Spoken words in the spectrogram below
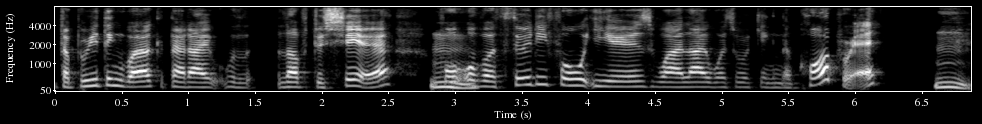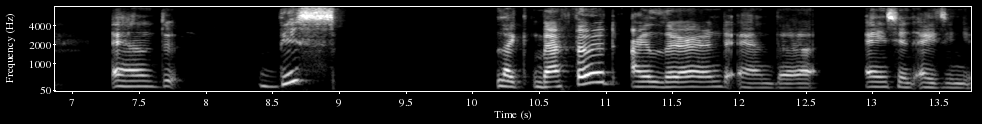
the breathing work that I would love to share for Mm. over 34 years while I was working in the corporate. Mm. And this like method I learned and the ancient Asian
